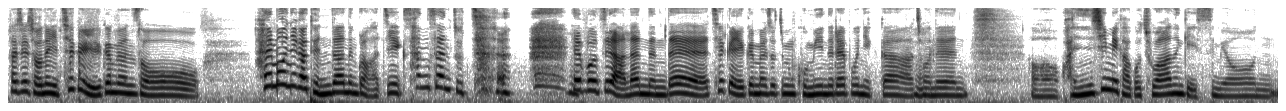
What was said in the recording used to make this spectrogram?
사실 저는 이 책을 읽으면서 할머니가 된다는 걸 아직 상상조차 해보질 않았는데 책을 읽으면서 좀 고민을 해보니까 저는 어, 관심이 가고 좋아하는 게 있으면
